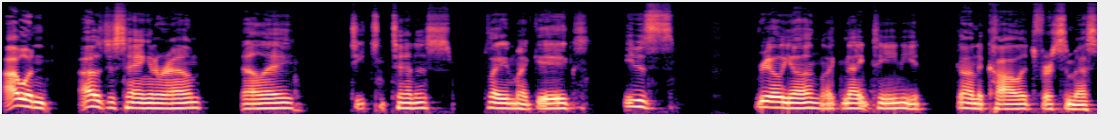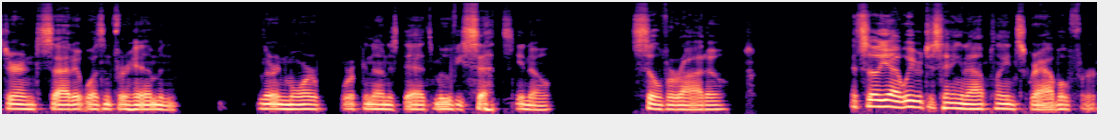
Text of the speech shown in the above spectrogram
I wouldn't. I was just hanging around L.A., teaching tennis, playing my gigs. He was real young, like 19. He had gone to college for a semester and decided it wasn't for him and learned more working on his dad's movie sets, you know, Silverado. And so, yeah, we were just hanging out playing Scrabble for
